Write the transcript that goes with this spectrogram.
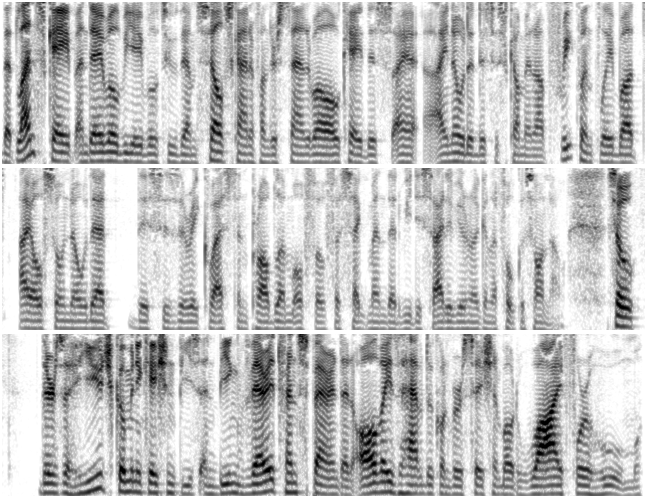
that landscape and they will be able to themselves kind of understand well okay this I I know that this is coming up frequently but I also know that this is a request and problem of, of a segment that we decided we're not going to focus on now so there's a huge communication piece and being very transparent and always have the conversation about why for whom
